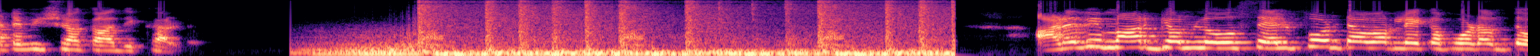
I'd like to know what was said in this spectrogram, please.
అటవీ శాఖ అధికారులు. అడవి మార్గంలో సెల్ ఫోన్ టవర్ లేకపోవడంతో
